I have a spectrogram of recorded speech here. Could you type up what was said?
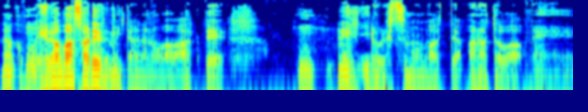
なんかこううん選ばされるみたいなのがあって、うん。ね、いろいろ質問があって、あなたは、え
